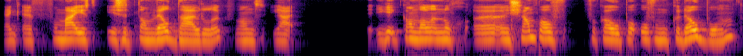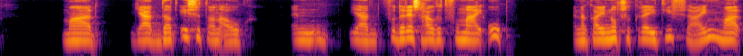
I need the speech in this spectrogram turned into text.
Kijk, voor mij is, is het dan wel duidelijk. Want ja, ik, ik kan wel een, nog een shampoo verkopen of een cadeaubon. Maar ja, dat is het dan ook. En ja, voor de rest houdt het voor mij op. En dan kan je nog zo creatief zijn, maar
